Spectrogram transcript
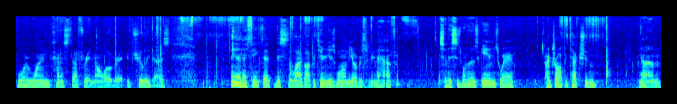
4 1 kind of stuff written all over it. It truly does. And I think that this is a live opportunity as well on the over 3.5. So this is one of those games where our draw protection. Um,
